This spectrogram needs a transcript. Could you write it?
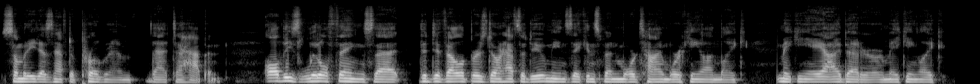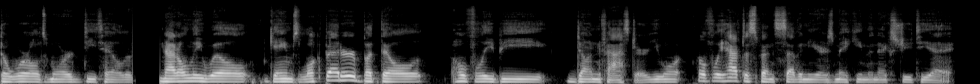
somebody doesn't have to program that to happen. All these little things that the developers don't have to do means they can spend more time working on like making AI better or making like the world more detailed. Not only will games look better, but they'll hopefully be done faster. You won't hopefully have to spend seven years making the next GTA.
